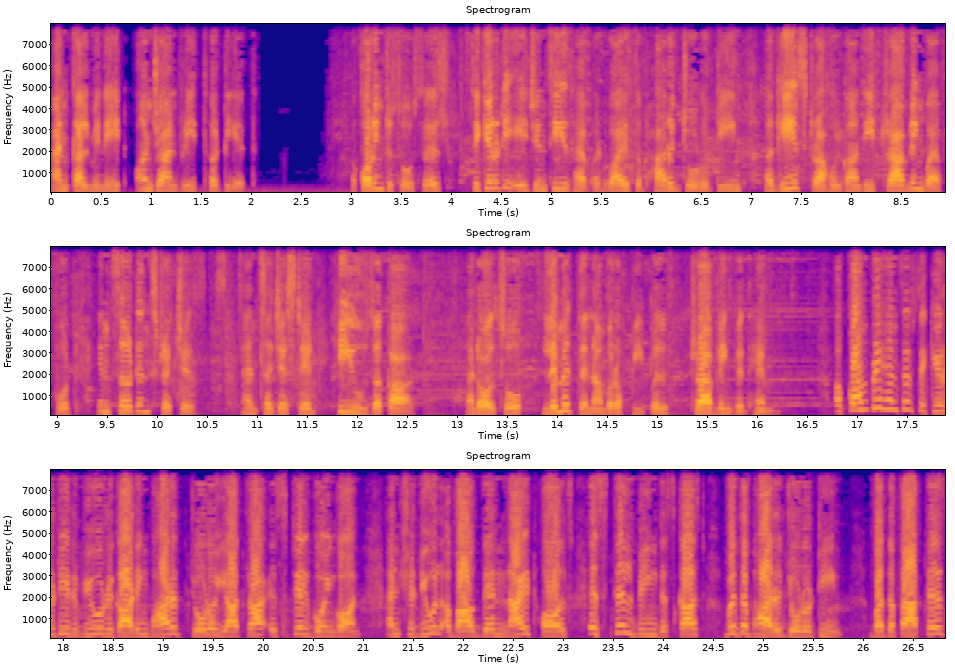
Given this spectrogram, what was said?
and culminate on January 30th. According to sources, security agencies have advised the Bharat Jodo team against Rahul Gandhi travelling by foot in certain stretches and suggested he use a car and also limit the number of people travelling with him. A comprehensive security review regarding Bharat Jodo Yatra is still going on and schedule about their night halts is still being discussed with the Bharat Jodo team. But the fact is,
